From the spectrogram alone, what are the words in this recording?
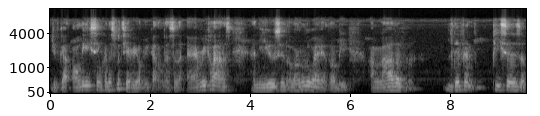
you've got all the asynchronous material. You've got to listen to every class and use it along the way. There'll be a lot of different pieces of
